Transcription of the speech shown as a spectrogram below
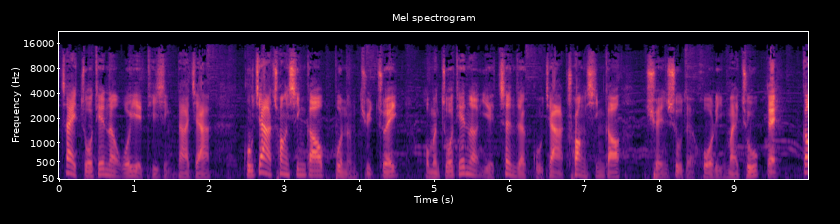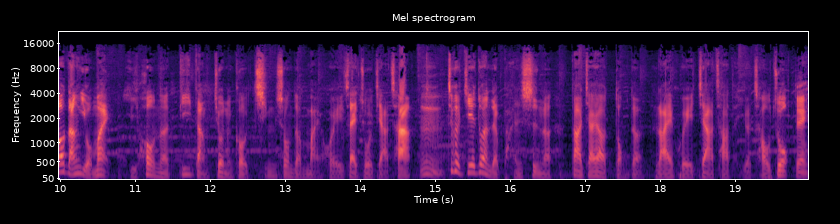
在昨天呢，我也提醒大家，股价创新高不能去追。我们昨天呢，也趁着股价创新高，全数的获利卖出。对，高档有卖，以后呢，低档就能够轻松的买回，再做价差。嗯，这个阶段的盘势呢，大家要懂得来回价差的一个操作。对，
